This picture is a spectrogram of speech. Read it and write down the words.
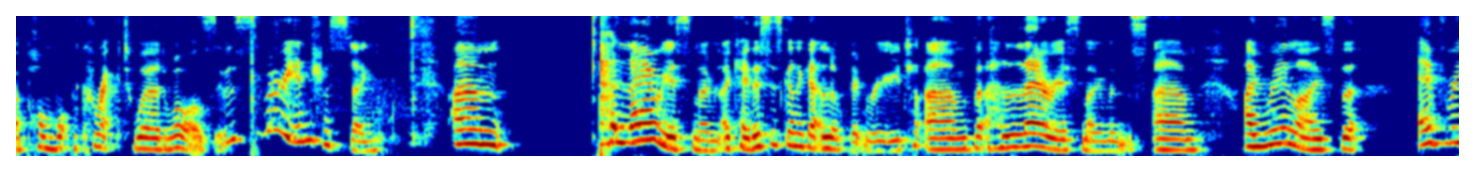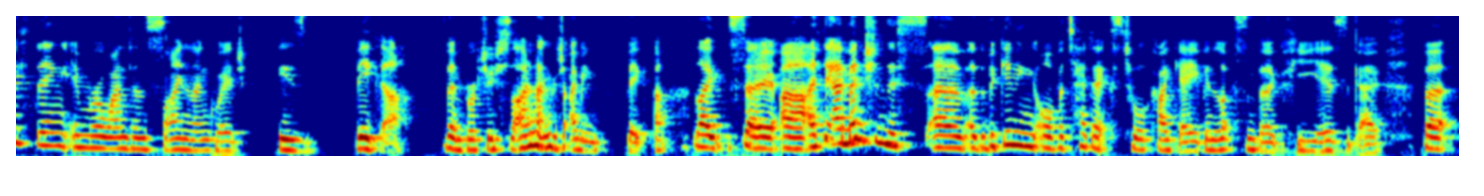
upon what the correct word was. It was very interesting. Um, hilarious moment. Okay, this is going to get a little bit rude, um, but hilarious moments. Um, I realised that everything in Rwandan Sign Language is bigger than British Sign Language. I mean, bigger. Like, so uh, I think I mentioned this um, at the beginning of a TEDx talk I gave in Luxembourg a few years ago, but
